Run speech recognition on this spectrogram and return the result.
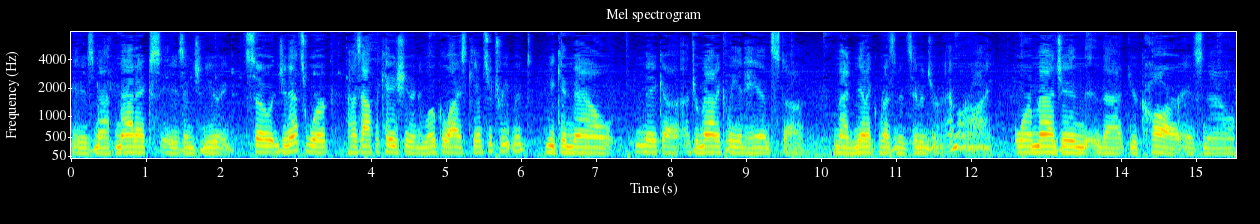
it is mathematics, it is engineering. So Jeanette's work has application in localized cancer treatment. We can now make a, a dramatically enhanced uh, magnetic resonance imager, MRI. Or imagine that your car is now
